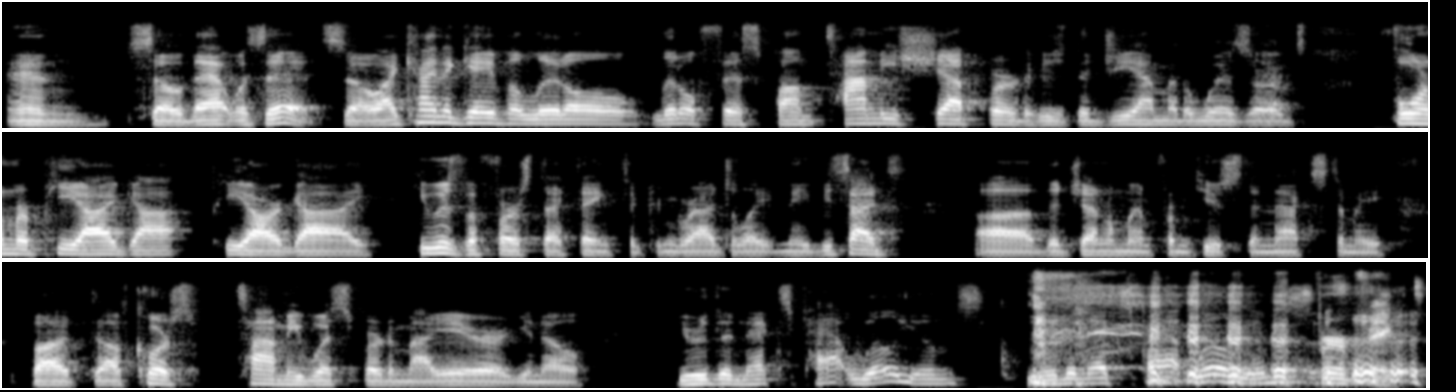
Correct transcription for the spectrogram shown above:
and so that was it. So I kind of gave a little little fist pump. Tommy Sheppard, who's the GM of the Wizards, yeah. former PI guy, PR guy. He was the first, I think, to congratulate me. Besides uh, the gentleman from Houston next to me. But of course, Tommy whispered in my ear, you know, you're the next Pat Williams. You're the next Pat Williams. Perfect.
